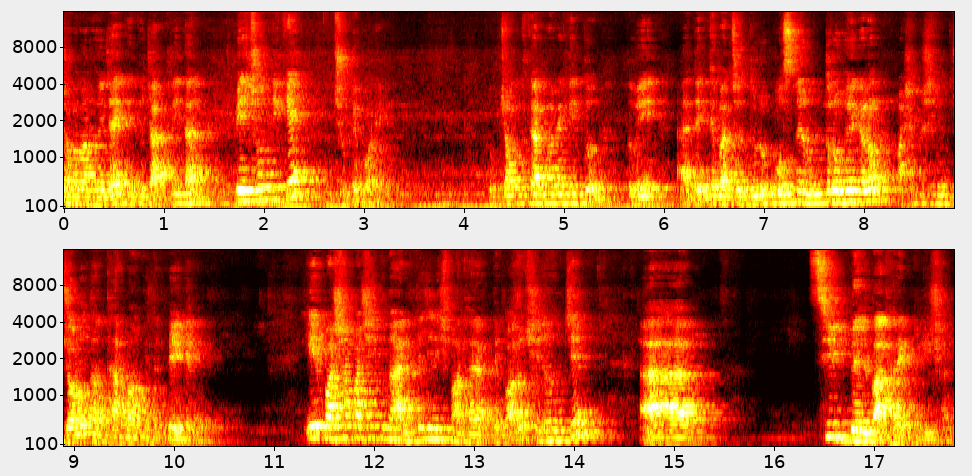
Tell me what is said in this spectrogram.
চলমান হয়ে যায়, কিন্তু যাত্রী তার পেছন দিকে ঝুঁকে পড়ে। খুব চমৎকারভাবে কিন্তু তুমি দেখতে পাচ্ছ, দুটো প্রশ্নের উত্তর হয়ে গেল, পাশাপাশি জড়তার ধারণাও কিন্তু পেয়ে গেলে। এর পাশাপাশি তুমি আরেকটা জিনিস মাথায় রাখতে পারো, সেটা হচ্ছে সিট বেল্ট বাঁধার একটি বিষয়।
